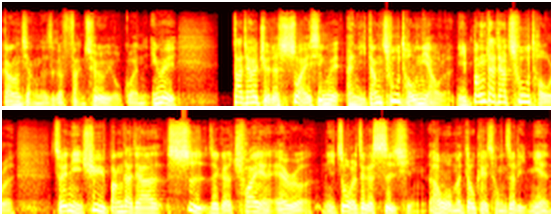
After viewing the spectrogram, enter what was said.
刚刚讲的这个反脆弱有关？因为大家会觉得帅，是因为哎，你当出头鸟了，你帮大家出头了，所以你去帮大家试这个 try and error，你做了这个事情，然后我们都可以从这里面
